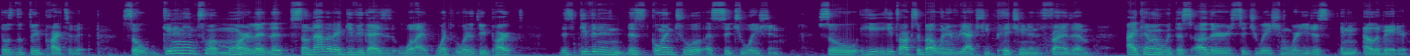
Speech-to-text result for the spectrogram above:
Those are the three parts of it. So getting into it more, let, let so now that I give you guys well, like what what are three parts? let's give it in let's go into a, a, situation so he, he talks about whenever you're actually pitching in front of them i came up with this other situation where you're just in an elevator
